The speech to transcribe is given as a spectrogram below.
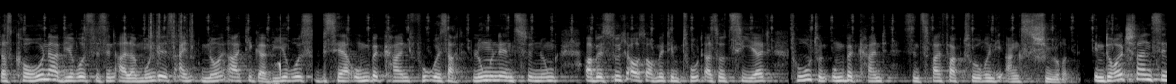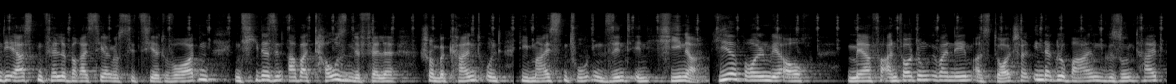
Das Coronavirus ist in aller Munde, ist ein neuartiger Virus, bisher unbekannt, verursacht Lungenentzündung, aber ist durchaus auch mit dem Tod assoziiert. Tod und unbekannt sind zwei Faktoren, die Angst schüren. In Deutschland sind die ersten Fälle bereits diagnostiziert worden. In China sind aber tausende Fälle schon bekannt und die meisten Toten sind in China. Hier wollen wir auch mehr Verantwortung übernehmen als Deutschland in der globalen Gesundheit.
